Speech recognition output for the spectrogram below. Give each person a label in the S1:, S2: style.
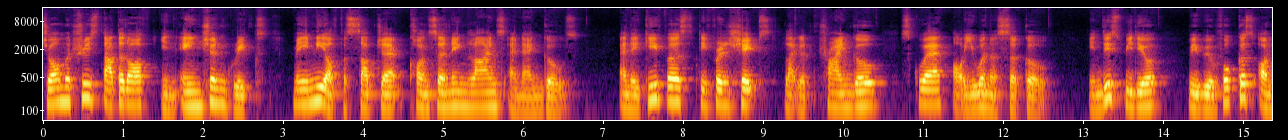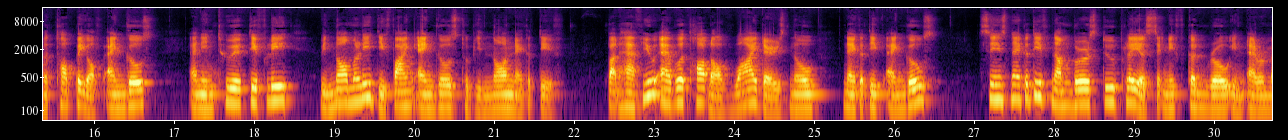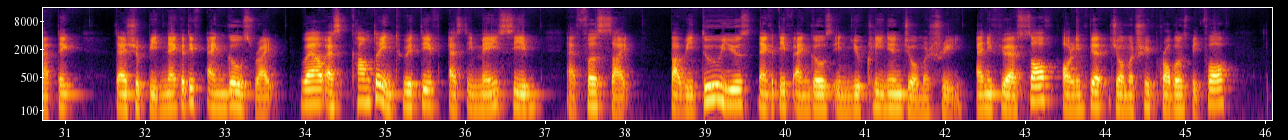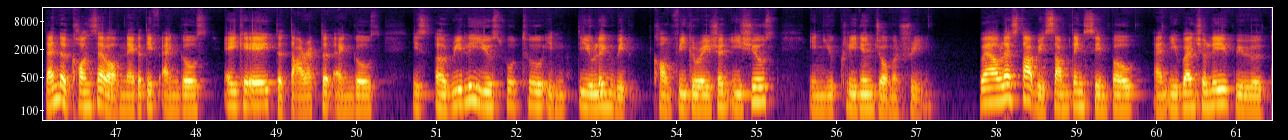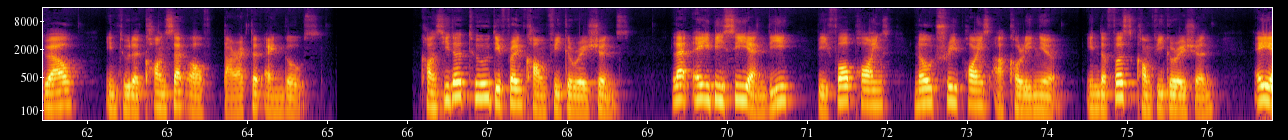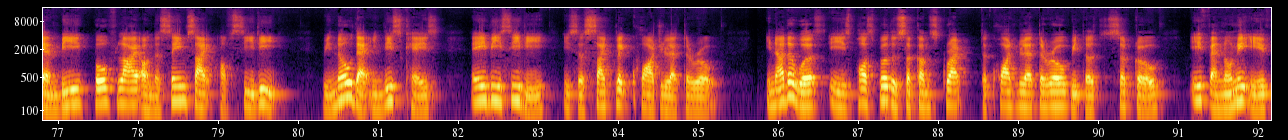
S1: Geometry started off in ancient Greeks mainly of a subject concerning lines and angles, and they give us different shapes like a triangle, square, or even a circle. In this video, we will focus on the topic of angles, and intuitively, we normally define angles to be non-negative. But have you ever thought of why there is no negative angles? Since negative numbers do play a significant role in arithmetic, there should be negative angles, right? Well, as counterintuitive as it may seem at first sight, but we do use negative angles in Euclidean geometry. And if you have solved Olympiad geometry problems before, then the concept of negative angles, aka the directed angles, is a really useful tool in dealing with configuration issues in Euclidean geometry? Well, let's start with something simple and eventually we will dwell into the concept of directed angles. Consider two different configurations. Let A, B, C, and D be four points, no three points are collinear. In the first configuration, A and B both lie on the same side of CD. We know that in this case, ABCD is a cyclic quadrilateral. In other words, it is possible to circumscribe the quadrilateral with a circle if and only if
